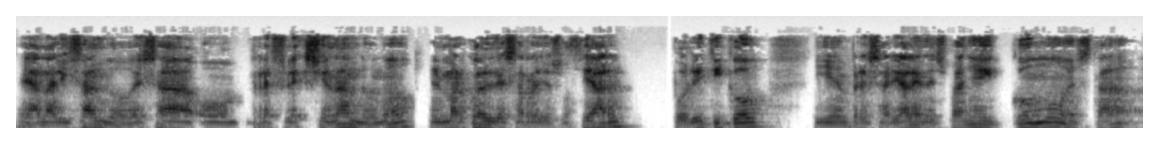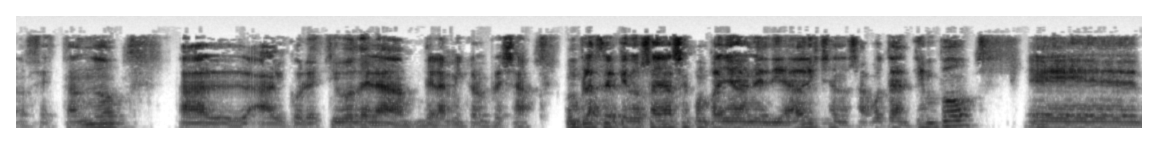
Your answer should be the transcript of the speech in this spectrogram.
eh, analizando esa o reflexionando, ¿no? El marco del desarrollo social, político y empresarial en España y cómo está afectando al, al colectivo de la, de la microempresa. Un placer que nos hayas acompañado en el día de hoy. Se nos agota el tiempo. Eh,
